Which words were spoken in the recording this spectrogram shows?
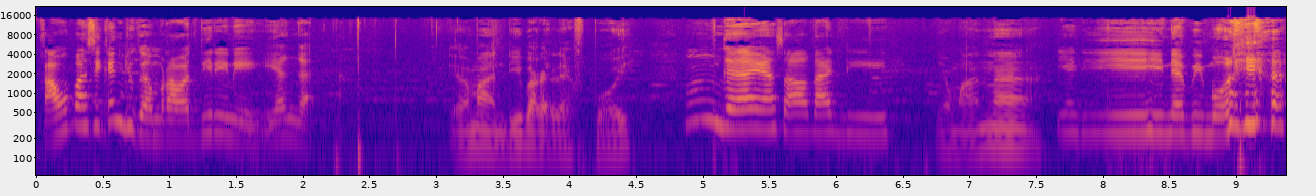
Kamu pasti kan juga merawat diri nih, ya enggak? ya mandi pakai boy Enggak, yang soal tadi. Yang mana Yang di Nabi Mulia.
